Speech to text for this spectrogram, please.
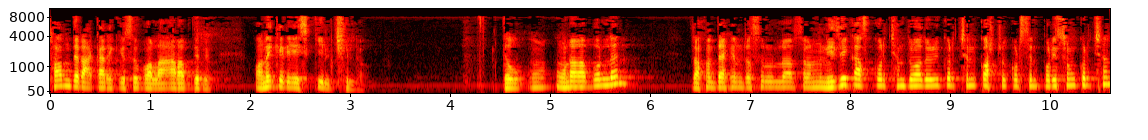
ছন্দের আকারে কিছু বলা আরবদের অনেকের স্কিল ছিল। তো ওনারা বললেন, যখন দেখেন রসুল্লাহ সাল্লাম নিজে কাজ করছেন, দৌড়াদৌড়ি করছেন, কষ্ট করছেন, পরিশ্রম করছেন,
